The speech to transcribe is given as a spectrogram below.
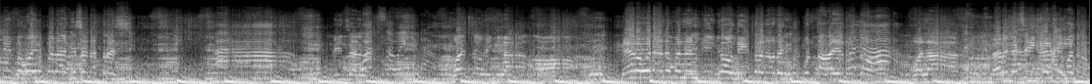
dito kayo palagi sa natres. Ah, Minsan lang. once a week lang. Once a week lang. Oo. Pero wala naman ng ligaw dito nung nagpupunta kayo rito. Wala. Wala. Talaga single si madam.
